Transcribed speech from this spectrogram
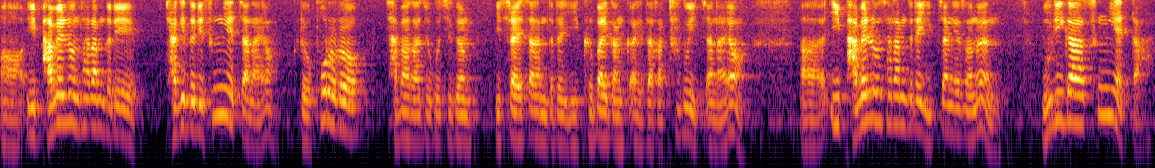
어, 이 바벨론 사람들이 자기들이 승리했잖아요. 그리고 포로로 잡아가지고 지금 이스라엘 사람들을 이 그발강가에다가 두고 있잖아요. 아, 이 바벨론 사람들의 입장에서는 우리가 승리했다.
